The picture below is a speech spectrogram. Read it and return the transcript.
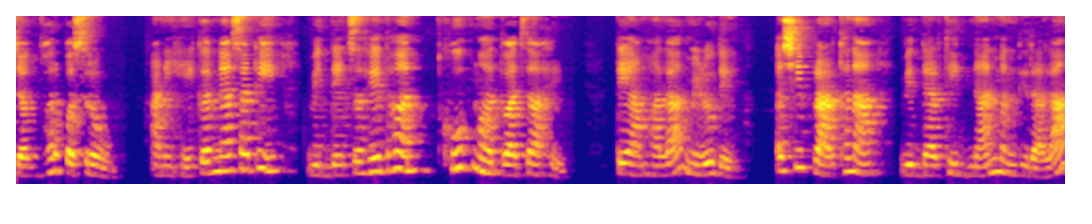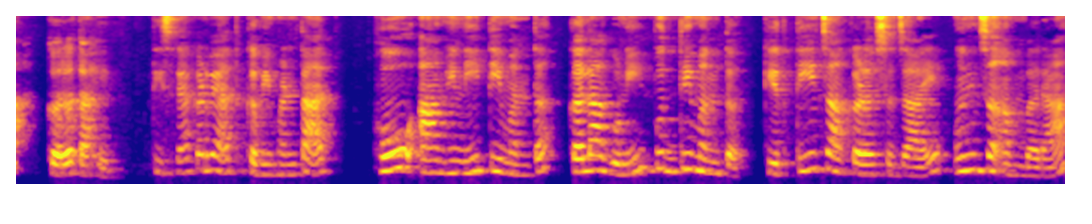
जगभर पसरवू. आणि हे करण्यासाठी विद्येचं हे धन खूप महत्वाचं आहे. ते आम्हाला मिळू दे अशी प्रार्थना विद्यार्थी ज्ञान मंदिराला करत आहेत. तिसऱ्या कडव्यात कवी म्हणतात हो आम्ही नीतिमंत कलागुणी बुद्धिमंत कीर्तीचा कळस जाय उंच अंबरा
